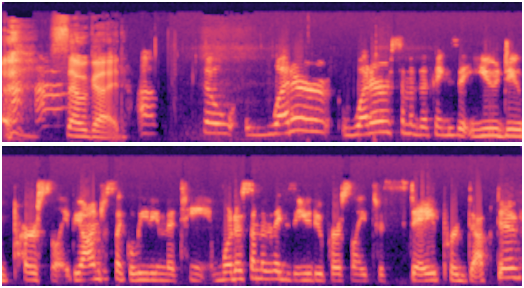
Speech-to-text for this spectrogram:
so good. Um, so, what are what are some of the things that you do personally beyond just like leading the team? What are some of the things that you do personally to stay productive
